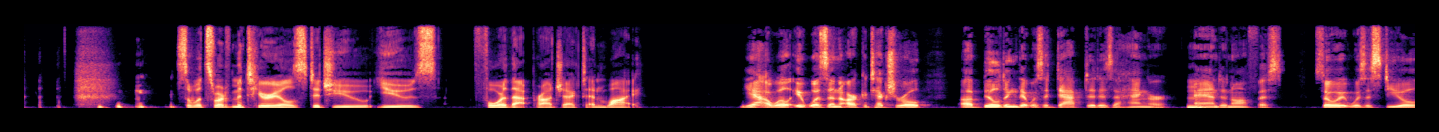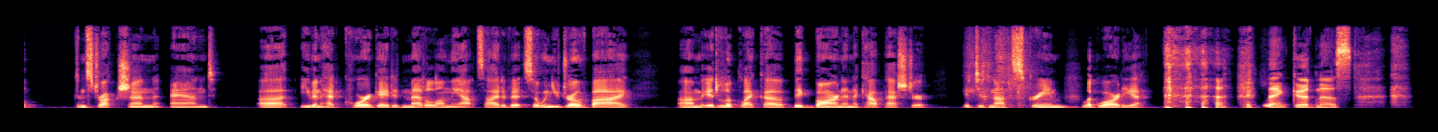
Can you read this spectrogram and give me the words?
so, what sort of materials did you use for that project and why? Yeah, well, it was an architectural uh, building that was adapted as a hangar mm. and an office. So it was a steel construction and uh, even had corrugated metal on the outside of it. So when you drove by, um, it looked like a big barn in a cow pasture. It did not scream LaGuardia. Thank goodness.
